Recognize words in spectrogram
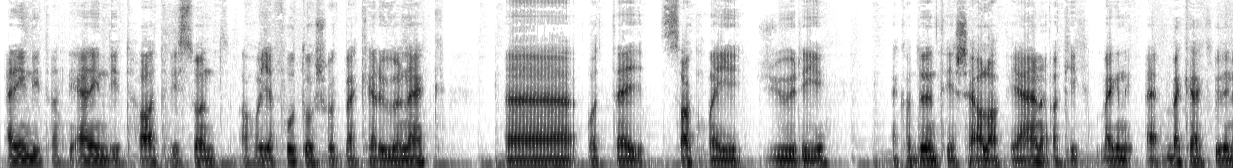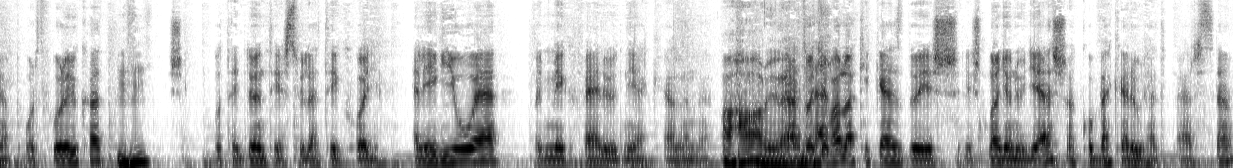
elindíthatni elindíthat, viszont ahogy a fotósok bekerülnek, ott egy szakmai zsűri a döntése alapján, akik meg, be kell küldeni a portfóliókat, uh-huh. és ott egy döntés születik, hogy elég jó-e, vagy még fejlődnie kellene. Aha, Tehát, hogyha valaki kezdő és, és nagyon ügyes, akkor bekerülhet persze,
